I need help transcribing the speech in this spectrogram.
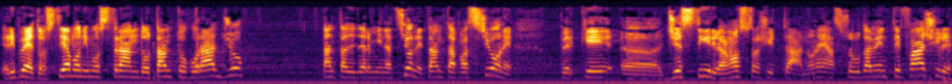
ripeto, stiamo dimostrando tanto coraggio, tanta determinazione, tanta passione perché gestire la nostra città non è assolutamente facile,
